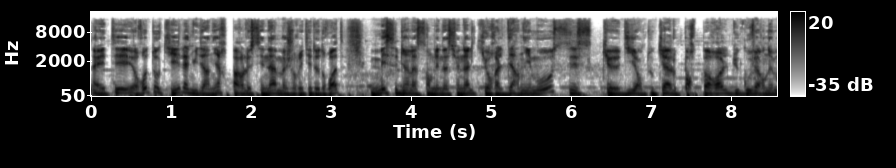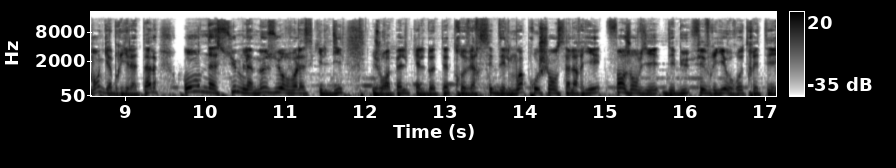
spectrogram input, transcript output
a été retoquée la nuit dernière par le Sénat, majorité de droite. Mais c'est bien l'Assemblée nationale qui aura le dernier mot. C'est ce que dit en tout cas le porte-parole du gouvernement, Gabriel Attal. On assume la mesure. Voilà ce qu'il dit. Je vous rappelle qu'elle doit être versée dès le mois prochain aux salariés, fin janvier, début février aux retraités.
